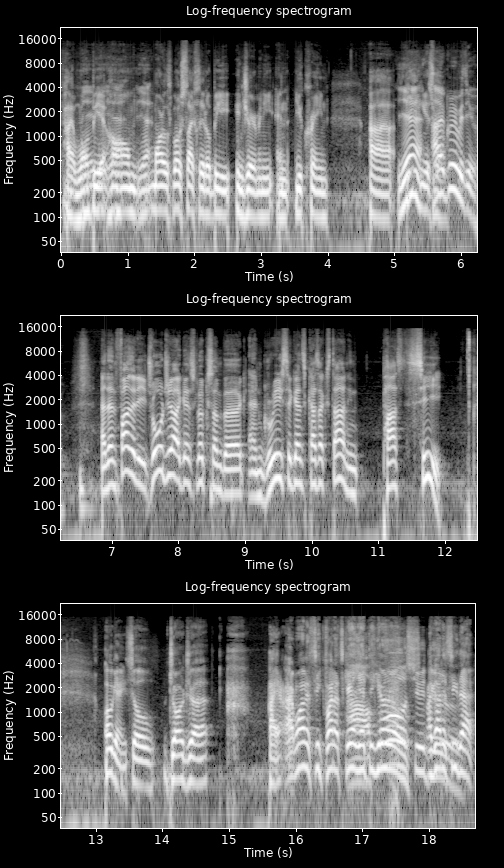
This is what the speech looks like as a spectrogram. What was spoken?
Probably won't be at yeah, home. yeah. More, most likely, it'll be in Germany and Ukraine. Uh, yeah. I agree with you. And then finally, Georgia against Luxembourg and Greece against Kazakhstan in past C. Okay, so Georgia. I, I want to see Kvaratskhelia at the Euros. I got to see that.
